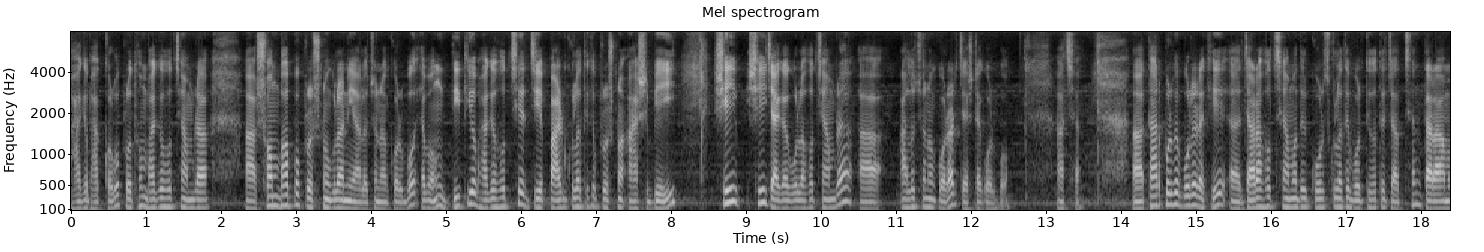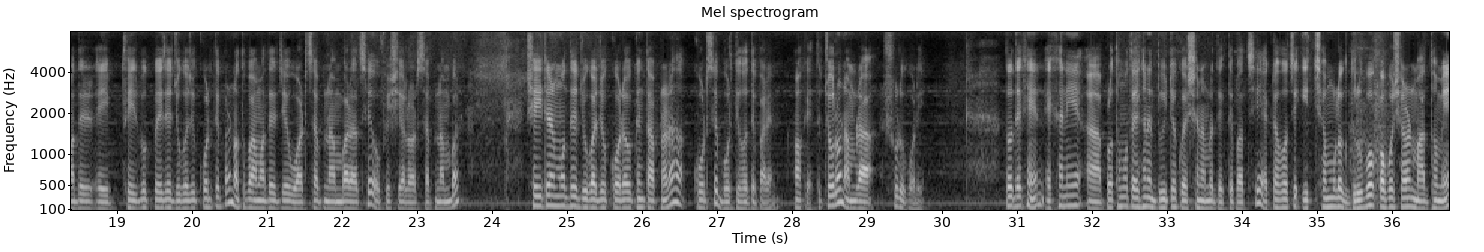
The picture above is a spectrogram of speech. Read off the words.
ভাগে ভাগ করব। প্রথম ভাগে হচ্ছে আমরা সম্ভাব্য প্রশ্নগুলো নিয়ে আলোচনা করব এবং দ্বিতীয় ভাগে হচ্ছে যে পার্টগুলো থেকে প্রশ্ন আসবেই, সেই সেই জায়গাগুলো হচ্ছে আমরা আলোচনা করার চেষ্টা করব। আচ্ছা তার পূর্বে বলে রাখি যারা হচ্ছে আমাদের কোর্সগুলোতে ভর্তি হতে চাচ্ছেন, তারা আমাদের এই ফেসবুক পেজে যোগাযোগ করতে পারেন অথবা আমাদের যে হোয়াটসঅ্যাপ নাম্বার আছে অফিসিয়াল হোয়াটসঅ্যাপ নাম্বার সেইটার মধ্যে যোগাযোগ করেও কিন্তু আপনারা কোর্সে ভর্তি হতে পারেন। ওকে তো চলুন আমরা শুরু করি। তো দেখেন, এখানে প্রথমত এখানে দুইটা কোয়েশ্চেন আমরা দেখতে পাচ্ছি। একটা হচ্ছে ইচ্ছামূলক ধ্রুবক অপসারণ মাধ্যমে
